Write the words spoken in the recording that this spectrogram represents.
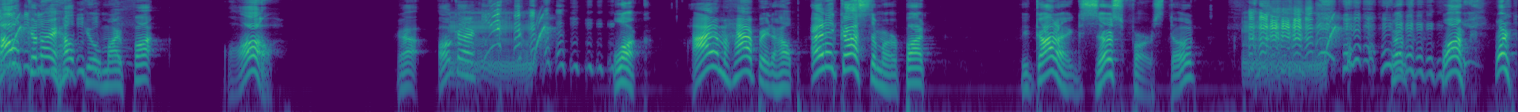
How can I help you, my fa- Oh. Yeah, okay. Look, I am happy to help any customer, but you gotta exist first, dude. Uh, what? What?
